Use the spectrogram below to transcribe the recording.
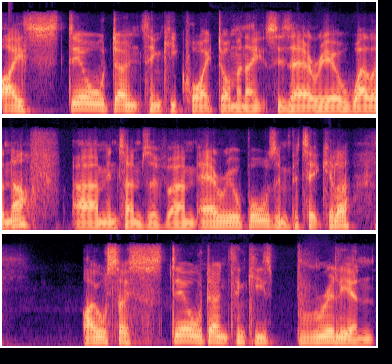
I still don't think he quite dominates his area well enough um, in terms of um, aerial balls in particular. I also still don't think he's brilliant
